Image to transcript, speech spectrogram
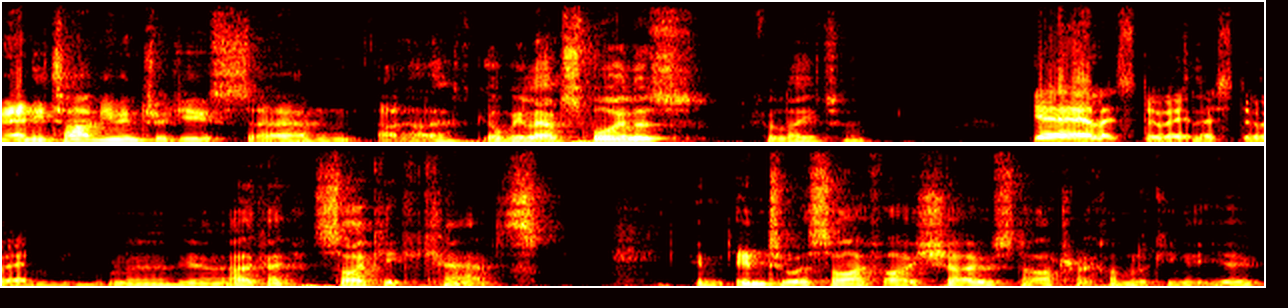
anytime you introduce, um, uh, are we allowed spoilers for later? Yeah, let's do it. Let's do it. Yeah, yeah. Okay. Psychic cats in, into a sci-fi show, Star Trek. I'm looking at you.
